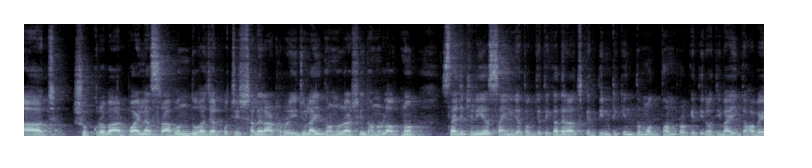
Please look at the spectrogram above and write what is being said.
আজ শুক্রবার, পয়লা শ্রাবণ দু হাজার পঁচিশ সালের আঠারোই জুলাই, ধনুরাশি, ধনুলগ্ন স্যাজিটেরিয়াস সাইন জাতক জাতিকাদের আজকের দিনটি কিন্তু মধ্যম প্রকৃতির অতিবাহিত হবে।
